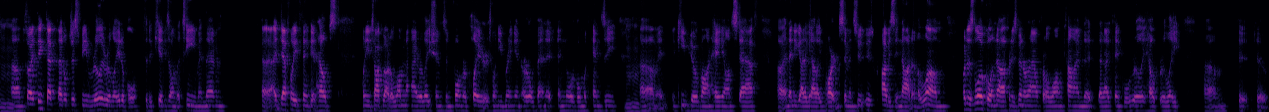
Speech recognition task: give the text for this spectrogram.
Mm-hmm. Um, so I think that that'll just be really relatable to the kids on the team. And then uh, I definitely think it helps when you talk about alumni relations and former players when you bring in Earl Bennett and Norval McKenzie mm-hmm. um, and, and, keep Jovan Haye on staff. Uh, and then you got a guy like Barton Simmons, who, who's obviously not an alum, but is local enough and has been around for a long time that, that I think will really help relate um, to, to,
